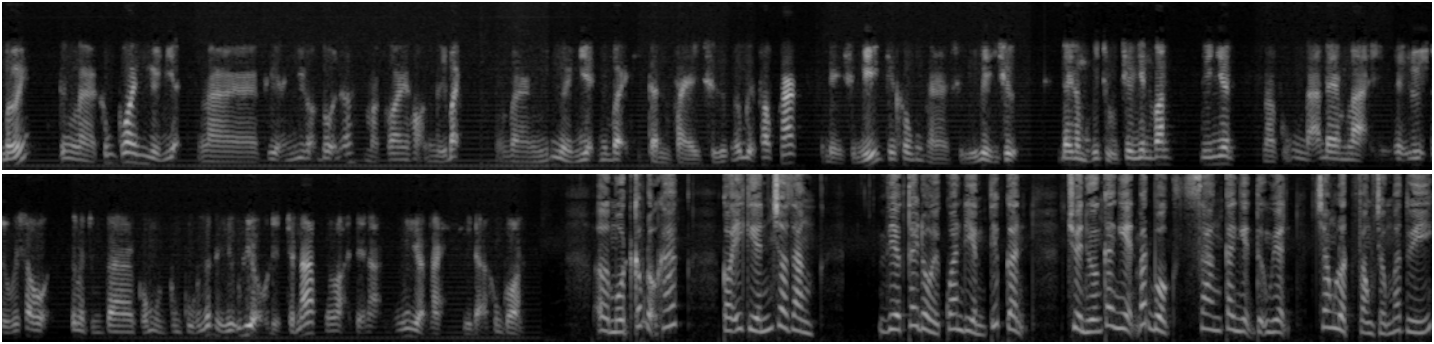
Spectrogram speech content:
mới, tức là không coi người nghiện là thực hiện nghi phạm tội nữa, mà coi họ là người bệnh. Và những người nghiện như vậy thì cần phải sử dụng các biện pháp khác để xử lý, chứ không phải là xử lý về hình sự. Đây là một cái chủ trương nhân văn. Tuy nhiên, nó cũng đã đem lại hệ lụy đối với xã hội. Tức là chúng ta có một công cụ rất là hữu hiệu để chấn áp cái loại tệ nạn nguy hiểm này thì đã không còn. Ở một cấp độ khác, có ý kiến cho rằng việc thay đổi quan điểm tiếp cận chuyển hướng cai nghiện bắt buộc sang cai nghiện tự nguyện trong luật phòng chống ma túy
